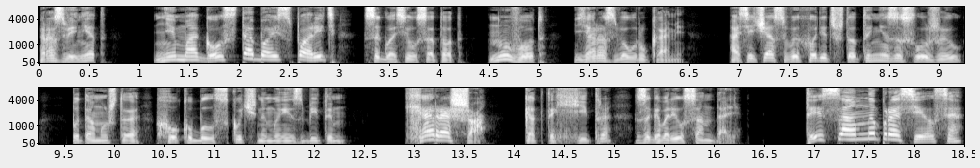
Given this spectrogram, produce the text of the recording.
Разве нет?» «Не могу с тобой спорить», — согласился тот. «Ну вот», — я развел руками. «А сейчас выходит, что ты не заслужил, потому что Хоку был скучным и избитым». «Хорошо», — как-то хитро заговорил Сандаль. «Ты сам напросился.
